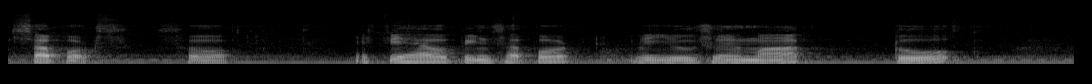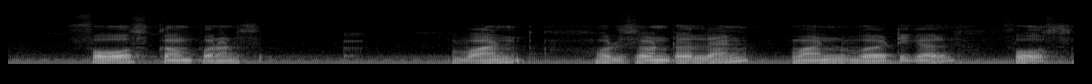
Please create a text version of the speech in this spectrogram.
supports. So if we have a pin support we usually mark two force components one horizontal and one vertical force.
